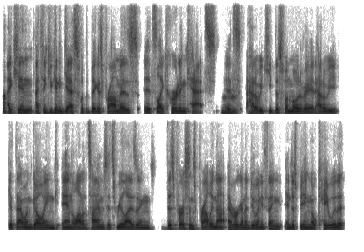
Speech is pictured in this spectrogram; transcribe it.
I can I think you can guess what the biggest problem is. It's like herding cats. Mhm. It's how do we keep this one motivated? How do we get that one going? And a lot of the times it's realizing this person's probably not ever going to do anything and just being okay with it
